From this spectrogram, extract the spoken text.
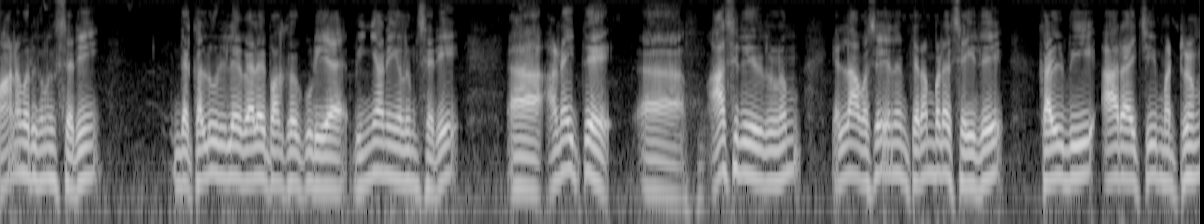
மாணவர்களும் சரி இந்த கல்லூரியில் வேலை பார்க்கக்கூடிய விஞ்ஞானிகளும் சரி அனைத்து ஆசிரியர்களும் எல்லா வசதிகளையும் திறம்பட செய்து கல்வி ஆராய்ச்சி மற்றும்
